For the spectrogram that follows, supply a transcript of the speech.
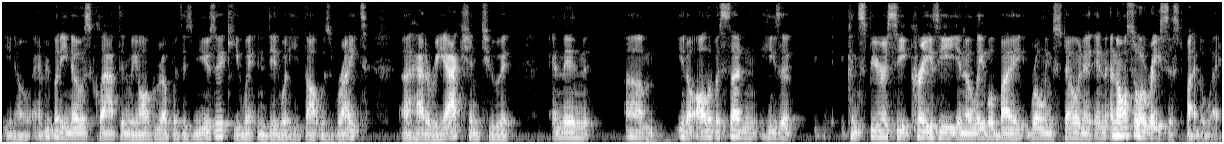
you know, everybody knows Clapton. We all grew up with his music. He went and did what he thought was right, uh, had a reaction to it, and then, um, you know, all of a sudden he's a conspiracy crazy, you know, labeled by Rolling Stone and, and also a racist, by the way.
